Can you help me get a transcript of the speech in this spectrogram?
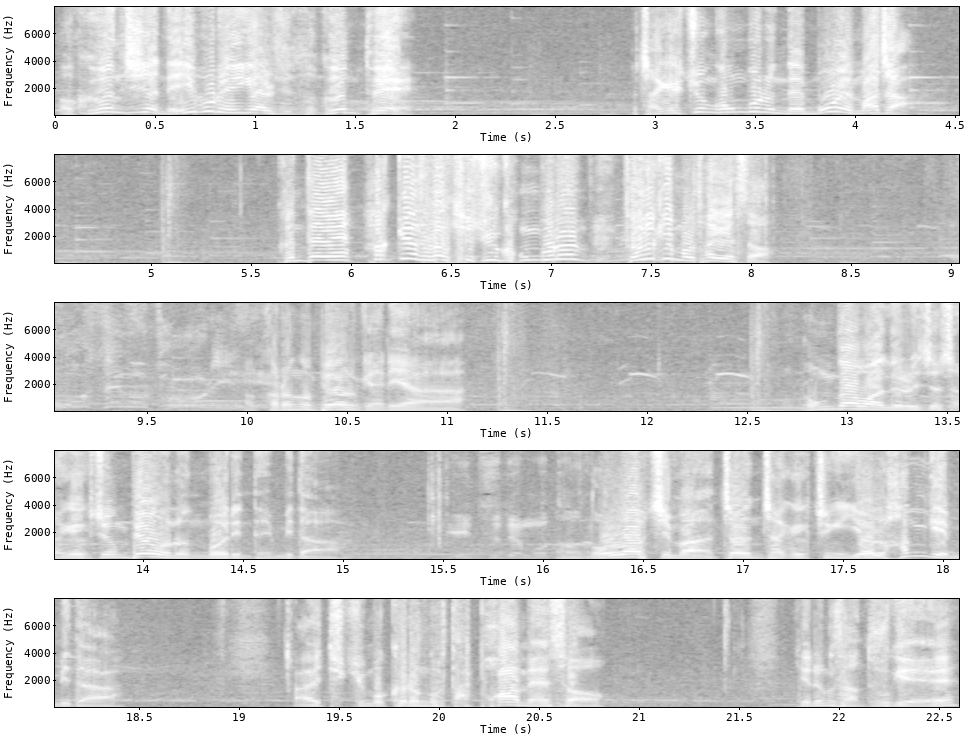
어 그건 진짜 내 입으로 얘기할 수 있어. 그건 돼. 자격증 공부는 내 몸에 맞아. 근데 학교에서 가르쳐준 공부는 더럽게 못하겠어. 어, 그런 건 배우는 게 아니야. 농담 아니라 이제 자격증 배우는 머리는 됩니다. 어, 놀랍지만 전 자격증이 11개입니다. ITQ 뭐 그런 거 다 포함해서 기능사 2개.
